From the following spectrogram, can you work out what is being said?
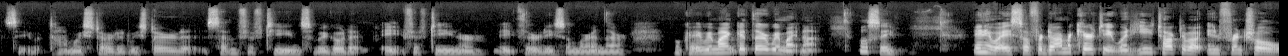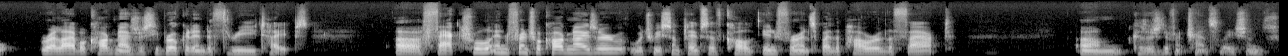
Let's see what time we started. We started at 7:15, so we go to 8:15 or 8:30 somewhere in there. Okay, we might get there, we might not. We'll see. Anyway, so for Dharmakirti, when he talked about inferential reliable cognizers, he broke it into three types. A factual inferential cognizer, which we sometimes have called inference by the power of the fact, because um, there's different translations.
